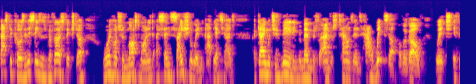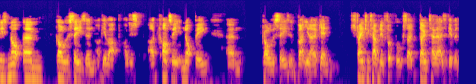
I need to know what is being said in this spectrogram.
That's because in this season's reverse fixture, Roy Hodgson masterminded a sensational win at the Etihad, a game which is really remembered for Andros Townsend's howitzer of a goal, which if he's not um, goal of the season, I'll give up. I just I can't see it not being um, goal of the season. But you know, again, strange things happen in football, so don't take that as a given.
